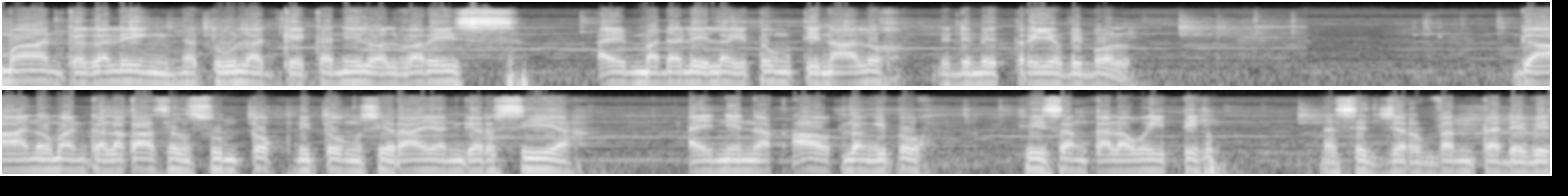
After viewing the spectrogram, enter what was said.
man kagaling na tulad kay Canelo Alvarez ay madali lang itong tinalo ni Demetrio Bibol. Gaano man kalakas ang suntok nitong si Ryan Garcia ay ninockout lang ito sa isang kalawiti na si Gervonta Davis.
